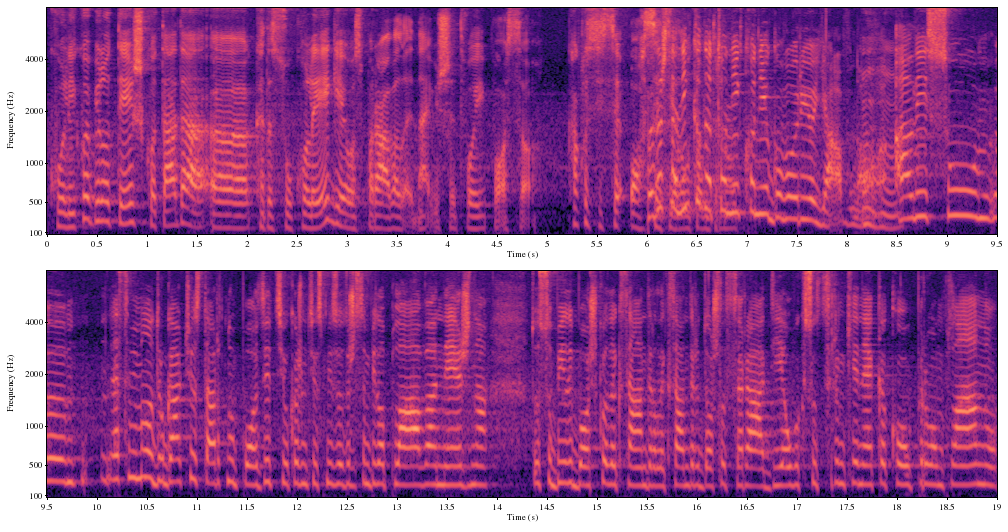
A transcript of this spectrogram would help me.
koliko je bilo teško tada uh, kada su kolege osporavale najviše tvoj posao? Kako si se Pa osetila šta, u tom nikada to trenutku? niko nije govorio javno, ali su, um, ja sam imala drugačiju startnu poziciju, kažem ti u smislu što sam bila plava, nežna, to su bili Boško Aleksandra, Aleksandra je došla sa radija, uvek su crnke nekako u prvom planu,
